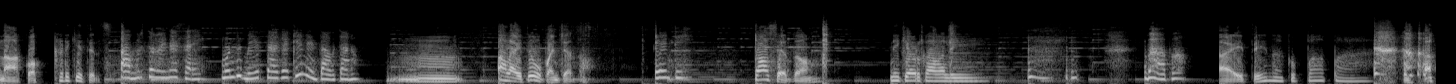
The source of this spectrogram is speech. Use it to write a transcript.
నాకొక్కడికే తెలుసు. అమృతమైనా సరే ముందు మీరు తాగాకే నేను తాగుతాను. మ్మ్, అలా అయితే ఓ పని చేద్దాం. ఏంటి? టాస్ వేద్దాం. నీకెవరు కావాలి? బాబు. అయితే నాకు పాప.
